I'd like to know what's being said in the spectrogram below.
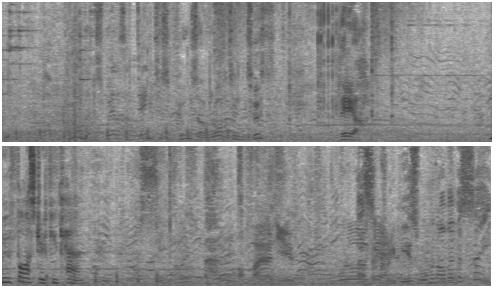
as a dentist pulls a rotten tooth. There. Move faster if you can. I'll find you. That's the creepiest woman I've ever seen.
